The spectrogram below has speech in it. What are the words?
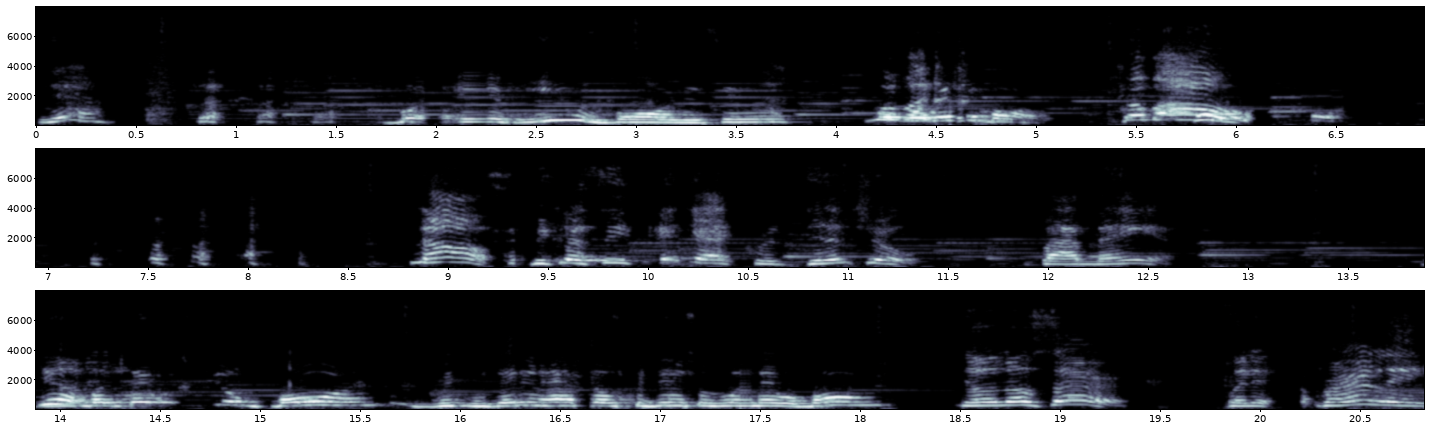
Yeah. but if he was born in sin, what about they born? Come on. no, because see, they got credentials by man. Yeah, but they were still born. They didn't have those credentials when they were born. No, no, sir. But it, apparently,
